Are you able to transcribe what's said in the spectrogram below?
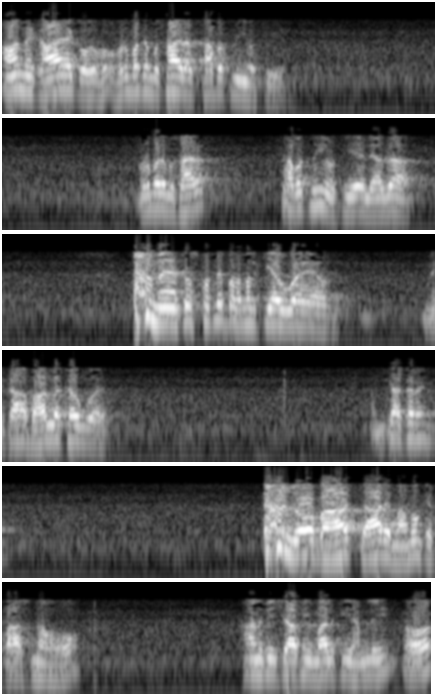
ہاں، نے کہا ہے کہ حرمت مساحرت ثابت نہیں ہوتی ہے۔ حرمت مساحرت ثابت نہیں ہوتی ہے، لہذا میں تو اس فتح پر عمل کیا ہوا ہے اور نے کہا بال رکھا ہوا ہے۔ ہم کیا کریں؟ جو بات چار اماموں کے پاس نہ ہو، حنفی شافی مالکی، حملی اور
